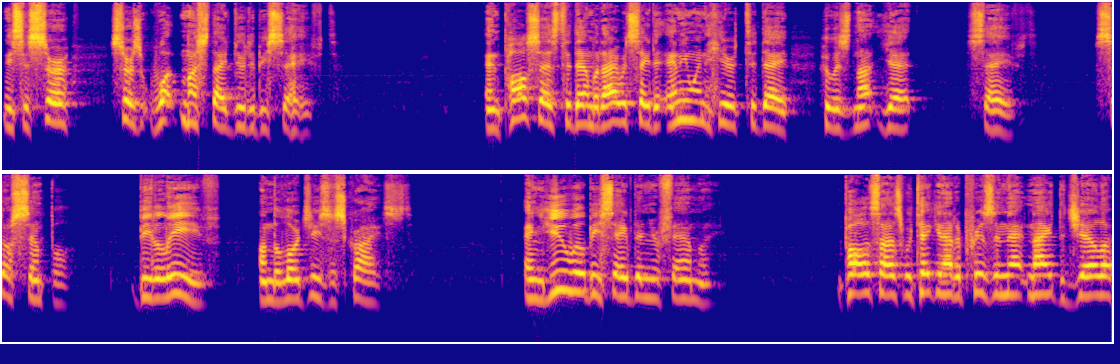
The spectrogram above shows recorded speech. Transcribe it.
And he says, Sir, sirs, what must I do to be saved? And Paul says to them what I would say to anyone here today who is not yet saved. So simple. Believe on the Lord Jesus Christ, and you will be saved in your family. Paul and Silas were taken out of prison that night. The jailer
